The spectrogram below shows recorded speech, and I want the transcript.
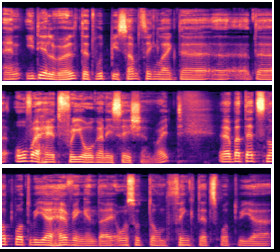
an ideal world, that would be something like the uh, the overhead-free organization, right? Uh, but that's not what we are having, and I also don't think that's what we are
